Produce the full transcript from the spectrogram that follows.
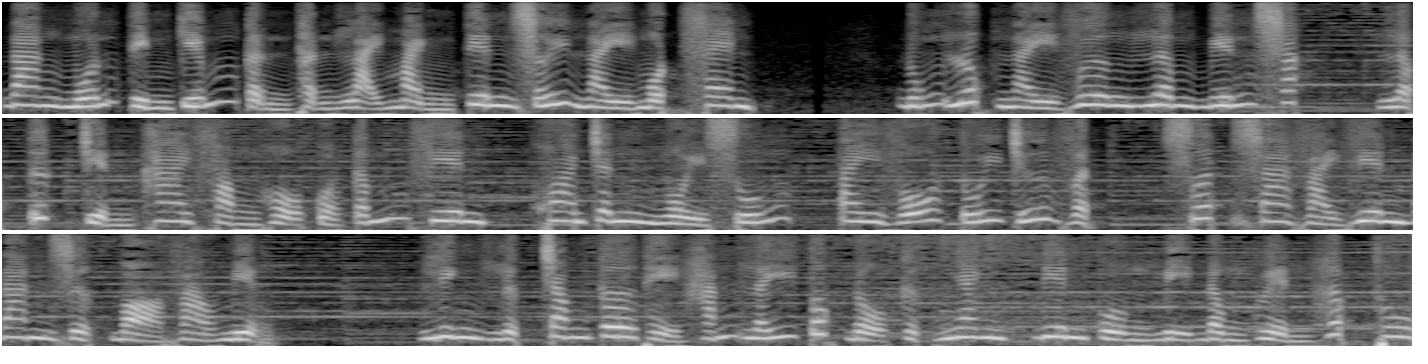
đang muốn tìm kiếm cẩn thận lại mảnh tiên giới này một phen. Đúng lúc này Vương Lâm biến sắc, lập tức triển khai phòng hộ của cấm phiên, khoan chân ngồi xuống, tay vỗ túi trữ vật, xuất ra vài viên đan dược bỏ vào miệng. Linh lực trong cơ thể hắn lấy tốc độ cực nhanh, điên cuồng bị đồng quyền hấp thu,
